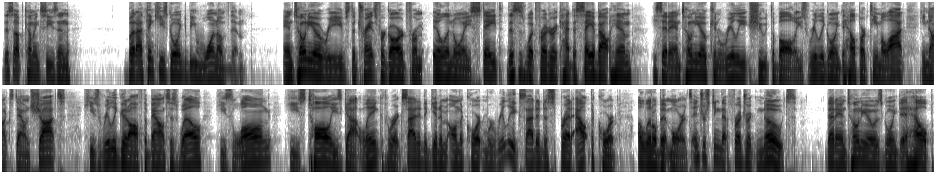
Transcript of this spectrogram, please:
this upcoming season, but I think he's going to be one of them. Antonio Reeves, the transfer guard from Illinois State. This is what Fredrick had to say about him. He said Antonio can really shoot the ball. He's really going to help our team a lot. He knocks down shots. He's really good off the bounce as well. He's long. He's tall. He's got length. We're excited to get him on the court, and we're really excited to spread out the court a little bit more. It's interesting that Fredrick notes that Antonio is going to help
